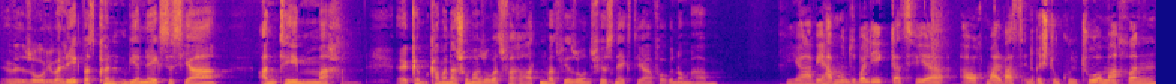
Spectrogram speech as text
äh, so überlegt, was könnten wir nächstes Jahr an Themen machen. Äh, kann man da schon mal sowas verraten, was wir so uns fürs nächste Jahr vorgenommen haben? Ja, wir haben uns überlegt, dass wir auch mal was in Richtung Kultur machen.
